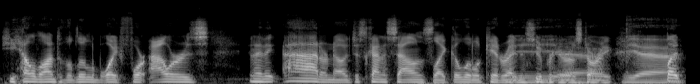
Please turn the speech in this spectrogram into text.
he held on to the little boy for hours. And I think, ah, I don't know, it just kind of sounds like a little kid writing a superhero Yeah, story. Yeah. But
